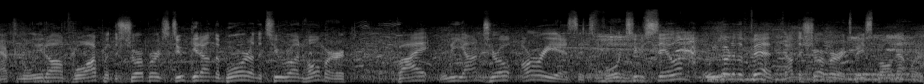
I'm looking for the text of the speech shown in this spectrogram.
after the leadoff walk, but the Shorebirds do get on the board on the two-run homer by Leandro Arias. It's 4-2 Salem. We go to the fifth on the Shorebirds Baseball Network.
